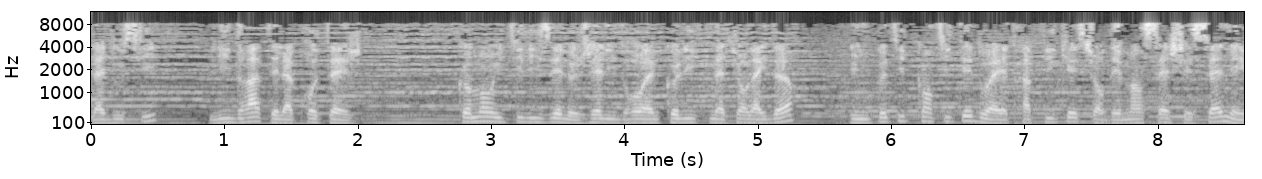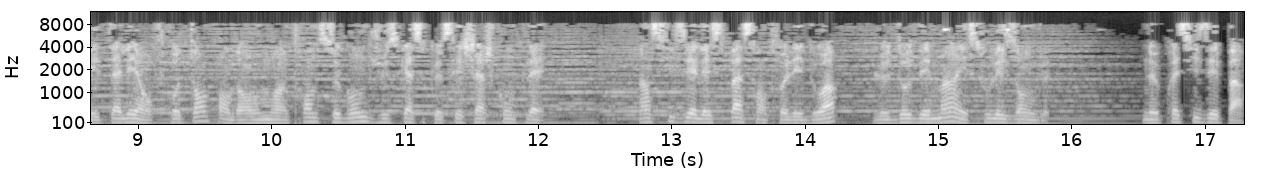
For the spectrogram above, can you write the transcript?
l'adoucit, l'hydrate et la protège. Comment utiliser le gel hydroalcoolique Naturelider Une petite quantité doit être appliquée sur des mains sèches et saines et étalée en frottant pendant au moins 30 secondes jusqu'à ce que séchage complet. Incisez l'espace entre les doigts, le dos des mains et sous les ongles. Ne précisez pas.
